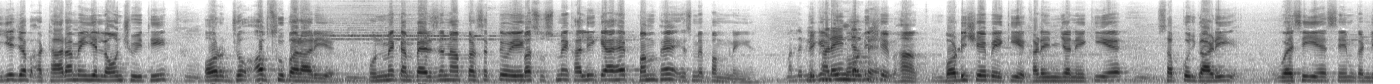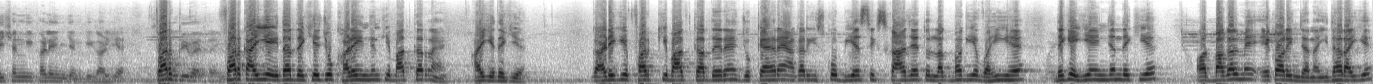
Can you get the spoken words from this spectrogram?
ये जब 18 में ये लॉन्च हुई थी और जो अब सुपर आ रही है उनमें कंपैरिजन आप कर सकते हो एक बस उसमें खाली क्या है पंप है इसमें पंप नहीं है। मतलब खड़े बॉडी शेप हाँ बॉडी शेप एक ही है खड़े इंजन एक ही है सब कुछ गाड़ी वैसे ही है सेम कंडीशन की खड़े इंजन की गाड़ी है। फ़र्क। फ़र्क आइए इधर देखिए जो खड़े इंजन की बात कर रहे हैं आइए देखिए। गाड़ी के फ़र्क की बात कर दे रहे हैं जो कह रहे हैं अगर इसको बी एस सिक्स कहा जाए तो लगभग ये वही है। देखिए ये इंजन देखिए और बगल में एक और इंजन है इधर आइए।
